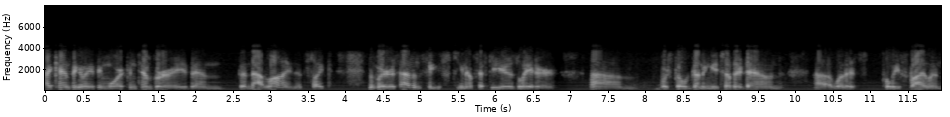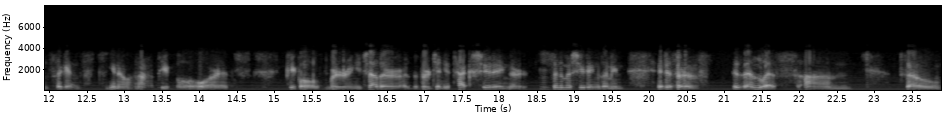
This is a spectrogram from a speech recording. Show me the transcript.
I can't think of anything more contemporary than than that line. It's like the murders haven't ceased. You know, 50 years later, um, we're still gunning each other down, uh, whether it's police violence against you know people or it's people murdering each other, or the Virginia Tech shooting, or mm-hmm. cinema shootings. I mean, it just sort of is endless. Um, so,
